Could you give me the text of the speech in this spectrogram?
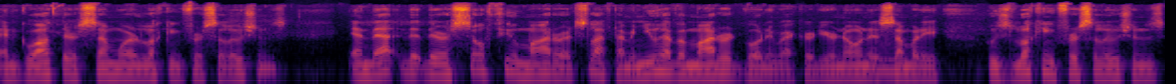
and go out there somewhere looking for solutions. And that, that there are so few moderates left. I mean, you have a moderate voting record. You're known as mm. somebody who's looking for solutions,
